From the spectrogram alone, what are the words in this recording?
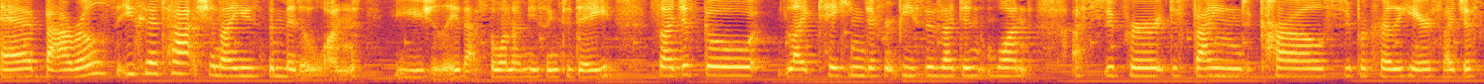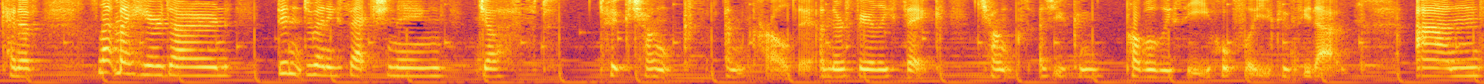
uh, barrels that you can attach and I use the middle one usually. That's the one I'm using today. So I just go like taking different pieces. I didn't want a super defined curl, super curly hair, so I just kind of let my hair down, didn't do any sectioning, just took chunks and curled it and they're fairly thick chunks as you can probably see. Hopefully you can see that. And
